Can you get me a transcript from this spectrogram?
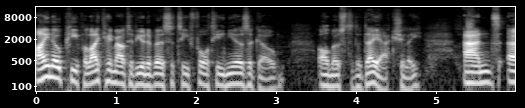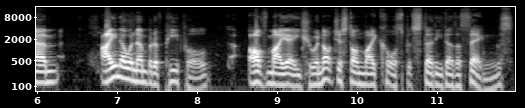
I know people, I came out of university 14 years ago, almost to the day actually, and um, I know a number of people of my age who are not just on my course but studied other things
